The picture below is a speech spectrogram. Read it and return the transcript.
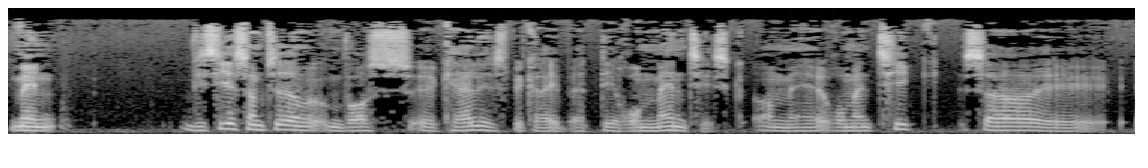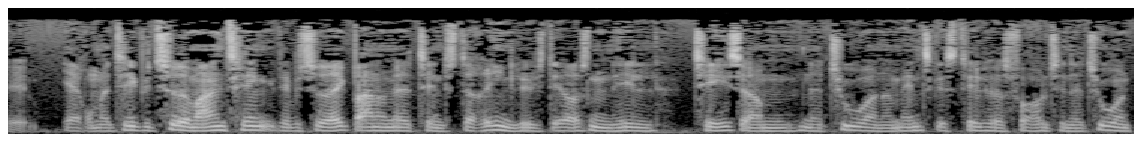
Men vi siger samtidig om vores øh, kærlighedsbegreb, at det er romantisk. Og med romantik, så... Øh, ja, romantik betyder mange ting. Det betyder ikke bare noget med til en sterinlys. Det er også en hel tese om naturen og menneskets tilhørsforhold til naturen.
